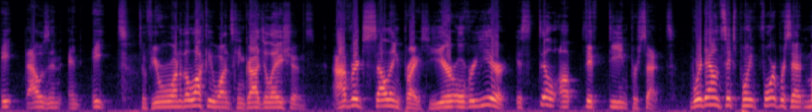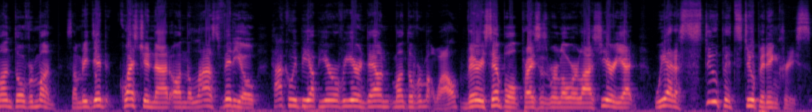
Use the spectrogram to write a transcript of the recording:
8,008. So if you were one of the lucky ones, congratulations. Average selling price year over year is still up 15%. We're down 6.4% month over month. Somebody did question that on the last video. How can we be up year over year and down month over month? Well, very simple. Prices were lower last year, yet we had a stupid, stupid increase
